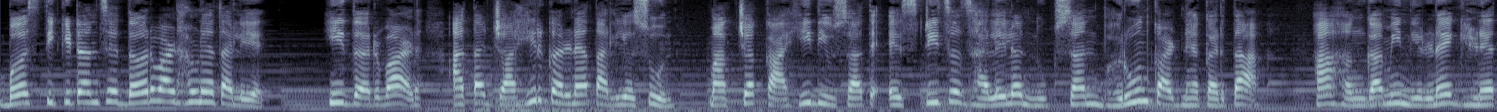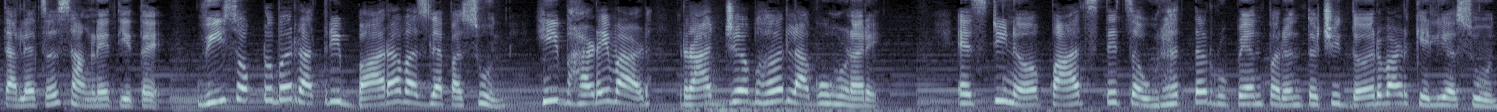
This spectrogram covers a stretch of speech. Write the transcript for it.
बस तिकिटांचे दर वाढवण्यात आले आहेत. ही दरवाढ आता जाहीर करण्यात आली असून मागच्या काही दिवसात एस टीचं झालेलं नुकसान भरून काढण्याकरता हा हंगामी निर्णय घेण्यात आल्याचं सांगण्यात येत आहे वीस ऑक्टोबर रात्री बारा वाजल्यापासून ही भाडेवाढ राज्यभर लागू होणार आहे. एस टीनं पाच ते चौऱ्याहत्तर रुपयांपर्यंतची दरवाढ केली असून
